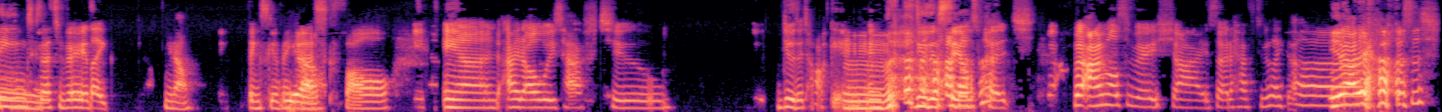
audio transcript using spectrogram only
themes because that's very like, you know, Thanksgiving-esque fall. And I'd always have to do the talking and Mm. do the sales pitch. But I'm also very shy, so I'd have to be like, uh, Yeah, yeah. this is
